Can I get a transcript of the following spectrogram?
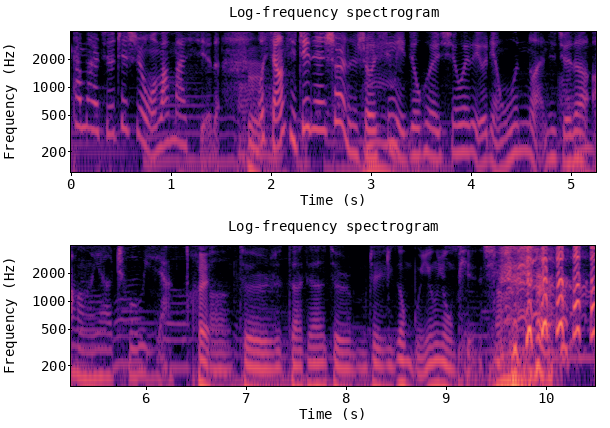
他们还觉得这是我妈妈写的。我想起这件事儿的时候，嗯心里就会稍微的有点温暖，就觉得嗯。要出一下。会啊，就是大家就是这是一个母婴用品，其实。是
